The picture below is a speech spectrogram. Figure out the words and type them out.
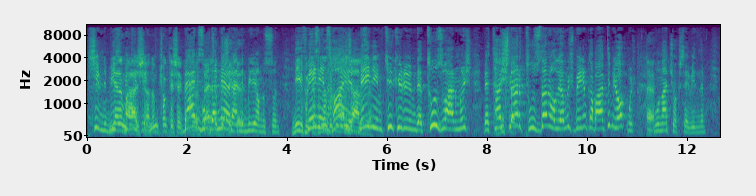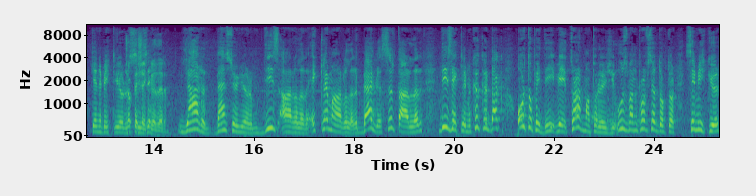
Şimdi biz Yarım var Ayşe Hanım. Çok teşekkür Ben ediyoruz. burada çok ne teşekkür öğrendim ederim. biliyor musun? Dil fırçası benim, nasıl hayır, kullanacağınızı. benim tükürüğümde tuz varmış ve taşlar tuzdan oluyormuş. Benim kabahatim yokmuş. Evet. Buna çok sevindim. Gene bekliyoruz Çok sizi. teşekkür ederim. Yarın ben söylüyorum diz ağrıları, eklem ağrıları, bel ve sırt ağrıları, diz eklemi, kıkırdak, ortopedi ve travmatoloji uzmanı Profesör Doktor Semih Gür.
